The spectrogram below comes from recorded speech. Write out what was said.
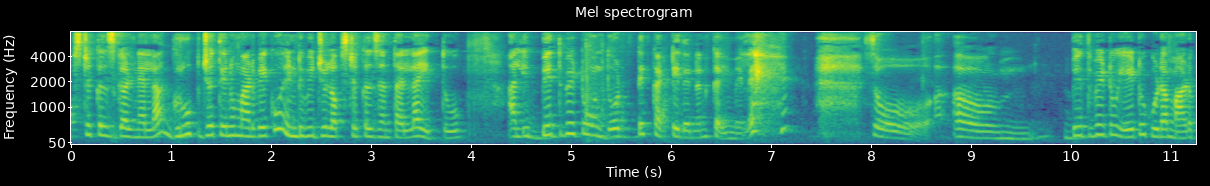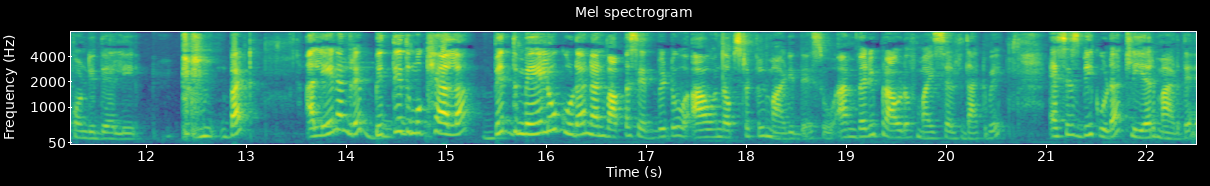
ಆಬ್ಸ್ಟಕಲ್ಸ್ಗಳನ್ನೆಲ್ಲ ಗ್ರೂಪ್ ಜೊತೆನೂ ಮಾಡಬೇಕು ಇಂಡಿವಿಜುವಲ್ ಆಬ್ಸ್ಟಕಲ್ಸ್ ಅಂತ ಎಲ್ಲ ಇತ್ತು. ಅಲ್ಲಿ ಬಿದ್ದುಬಿಟ್ಟು ಒಂದು ದೊಡ್ಡ ಕಟ್ಟಿದೆ ನನ್ನ ಕೈ ಮೇಲೆ. ಸೊ ಬಿದ್ದುಬಿಟ್ಟು ಏಟು ಕೂಡ ಮಾಡಿಕೊಂಡಿದ್ದೆ ಅಲ್ಲಿ. ಬಟ್ ಅಲ್ಲೇನಂದ್ರೆ ಬಿದ್ದಿದ್ದು ಮುಖ್ಯ ಅಲ್ಲ, ಬಿದ್ದ ಮೇಲೂ ಕೂಡ ನಾನು ವಾಪಸ್ ಎದ್ಬಿಟ್ಟು ಆ ಒಂದು ಆಬ್ಸ್ಟಕಲ್ ಮಾಡಿದ್ದೆ. So I am very proud of myself that way S S B ಕೂಡ ಕ್ಲಿಯರ್ ಮಾಡಿದೆ.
